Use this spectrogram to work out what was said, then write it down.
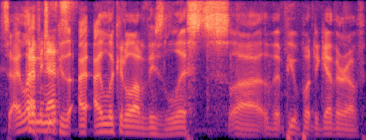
See, I laugh mean, too because I, I look at a lot of these lists uh, that people put together of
